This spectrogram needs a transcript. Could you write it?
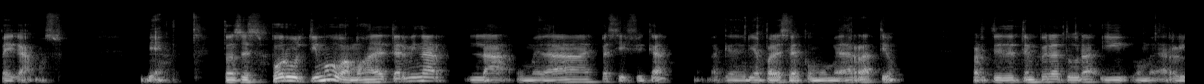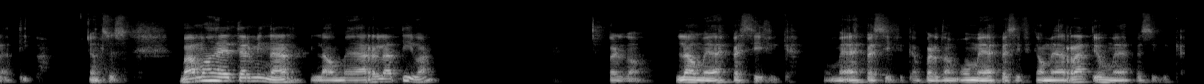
Pegamos. Bien. Entonces, por último, vamos a determinar la humedad específica, la que debería aparecer como humedad ratio, a partir de temperatura y humedad relativa. Entonces, Vamos a determinar la humedad relativa, perdón, la humedad específica, humedad específica, perdón, humedad específica, humedad ratio, humedad específica.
